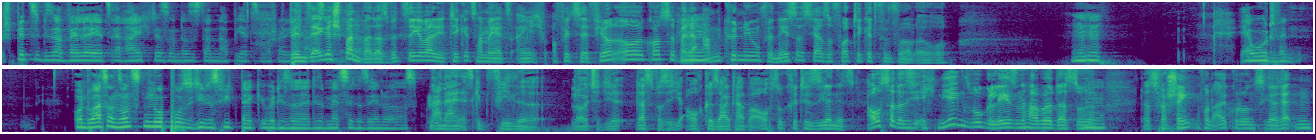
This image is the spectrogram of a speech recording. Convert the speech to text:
Spitze dieser Welle jetzt erreicht ist und das ist dann ab jetzt wahrscheinlich. Bin sehr gespannt, weil das Witzige war, die Tickets haben ja jetzt eigentlich offiziell 400 Euro gekostet. Bei der Ankündigung für nächstes Jahr sofort Ticket 500 Euro. Ja, gut, wenn. Und du hast ansonsten nur positives Feedback über diese, diese Messe gesehen, oder was? Nein, nein, es gibt viele Leute, die das, was ich auch gesagt habe, auch so kritisieren. Jetzt, außer, dass ich echt nirgendwo gelesen habe, dass so das Verschenken von Alkohol und Zigaretten,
